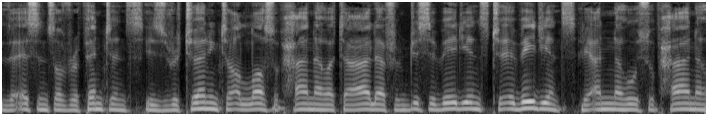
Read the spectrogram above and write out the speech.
The essence of repentance is returning to Allah subhanahu wa ta'ala from disobedience to obedience لأنه سبحانه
